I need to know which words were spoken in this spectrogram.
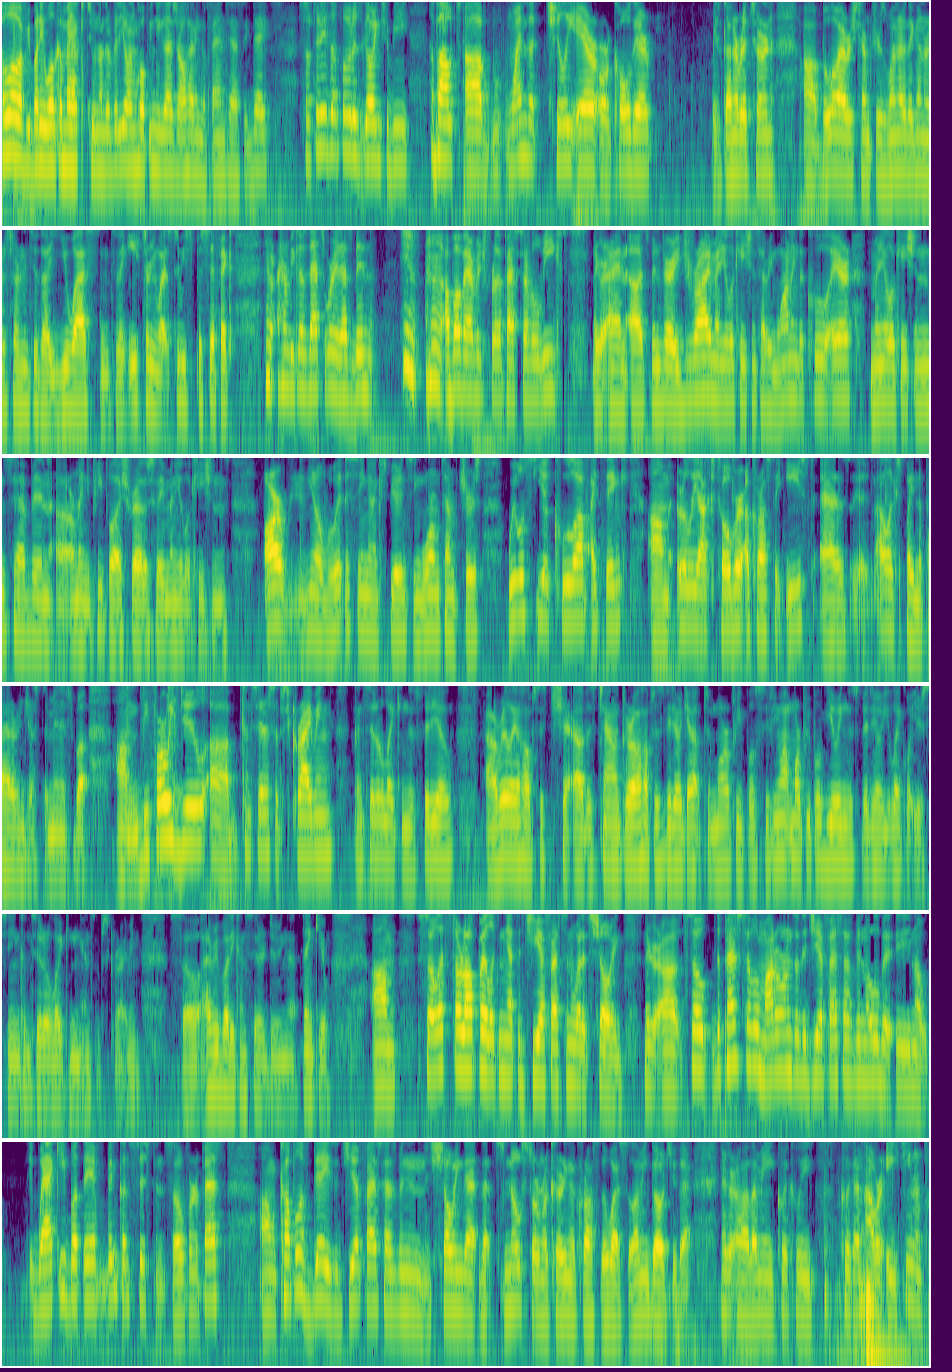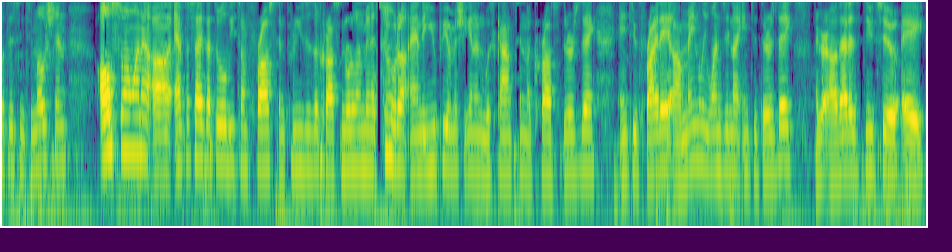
Hello everybody, welcome back to another video. I'm hoping you guys are all having a fantastic day. So today's upload is going to be about uh, when the chilly air or cold air is going to return uh, below average temperatures. When are they going to return into the U.S., and to the eastern U.S. to be specific, because that's where it has been above average for the past several weeks. And uh, it's been very dry. Many locations have been wanting the cool air. Many locations have been uh, or many people I should rather say many locations are you know witnessing and experiencing warm temperatures. We will see a cool off I think um, early October across the east as uh, I'll explain the pattern in just a minute but um, before we do uh, consider subscribing consider liking this video uh, really helps this uh, this channel grow, helps this video get out to more people. So if you want more people viewing this video, you like what you're seeing, consider liking and subscribing. So everybody consider doing that. Thank you. Um, so let's start off by looking at the GFS and what it's showing. Uh, so the past several model runs of the GFS have been a little bit, you know, wacky, but they have been consistent. So for the past um, couple of days, the GFS has been showing that, that snowstorm occurring across the west. So let me go to that. Uh, let me quickly click on hour 18 and put this into motion. Also, I want to uh, emphasize that there will be some frost and freezes across northern Minnesota and the UP of Michigan and Wisconsin across Thursday into Friday, uh, mainly Wednesday night into Thursday. Uh, that is due to a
